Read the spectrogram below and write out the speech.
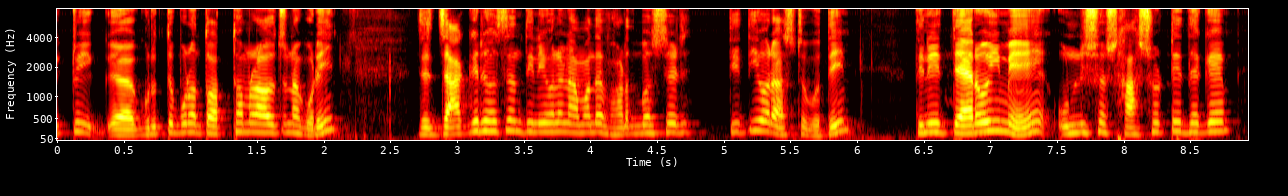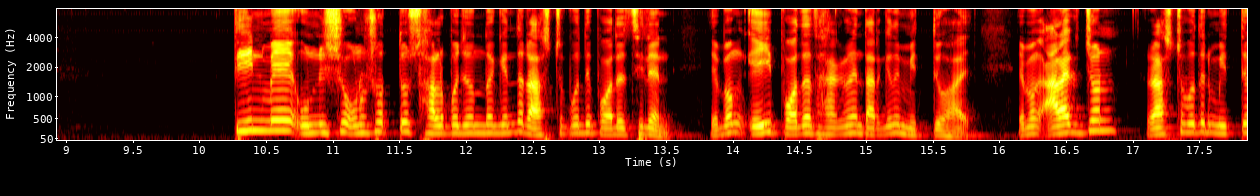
একটু গুরুত্বপূর্ণ তথ্য আমরা আলোচনা করি। যে জাকির হোসেন, তিনি হলেন আমাদের ভারতবর্ষের তৃতীয় রাষ্ট্রপতি। তিনি তেরোই মে উনিশশো সাতষট্টি থেকে তিন মে উনিশশো উনসত্তর সাল পর্যন্ত কিন্তু রাষ্ট্রপতি পদে ছিলেন এবং এই পদে থাকলেন তার কিন্তু মৃত্যু হয়। এবং আরেকজন রাষ্ট্রপতির মৃত্যু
